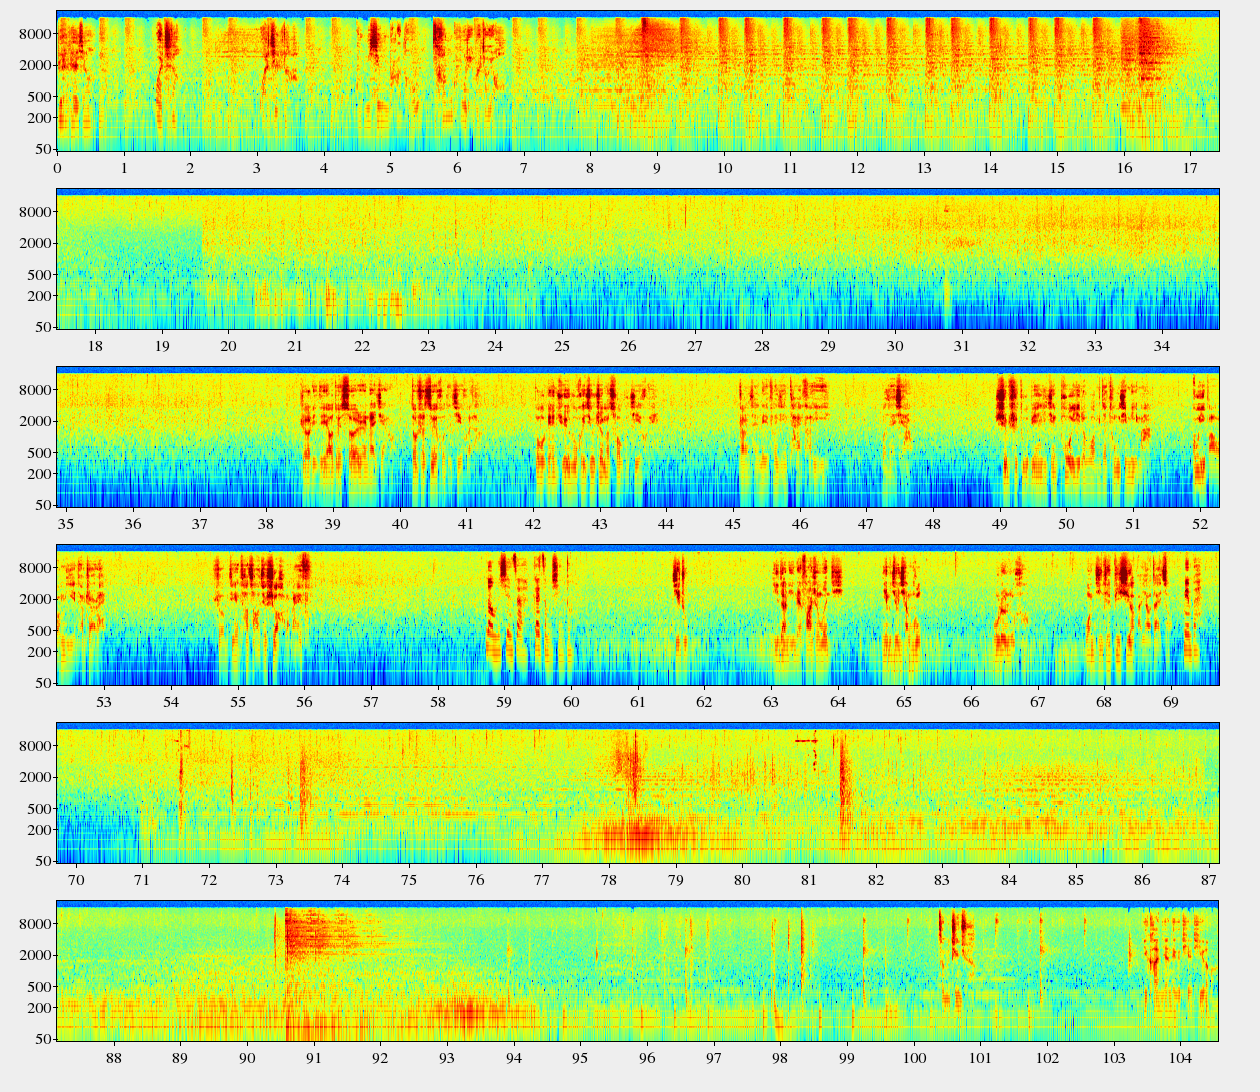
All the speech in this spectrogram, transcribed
别开枪！我知道，我知道，红星码头仓库里边就有。这里的药对所有人来讲都是最后的机会了，渡边绝不会就这么错过机会。刚才那封信太可疑，我在想，是不是渡边已经破译了我们的通信密码，故意把我们引到这儿来？说不定他早就设好了埋伏。那我们现在该怎么行动？记住，一旦里面发生问题，你们就强攻。无论如何。我们今天必须要把药带走。明白。怎么进去啊？你看见那个铁梯了吗？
